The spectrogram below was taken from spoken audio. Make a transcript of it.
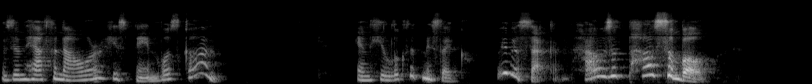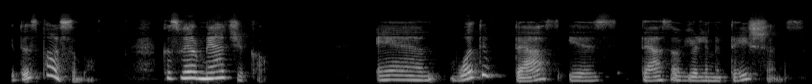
Within half an hour, his pain was gone. And he looked at me, he's like, wait a second, how is it possible? It is possible because we are magical. And what if death is death of your limitations,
